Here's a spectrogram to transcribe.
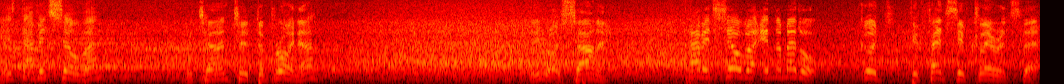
Here's David Silva. Return to De Bruyne. Leroy Sane. David Silva in the middle. Good defensive clearance there.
